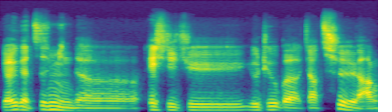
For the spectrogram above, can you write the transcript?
有一个知名的 ACG YouTuber 叫赤狼，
